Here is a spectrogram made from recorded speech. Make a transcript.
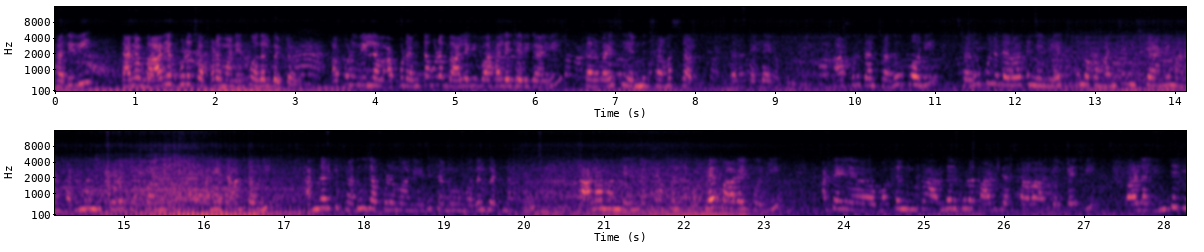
చదివి తన భార్యకు కూడా చెప్పడం అనేది మొదలుపెట్టాడు. అప్పుడు వీళ్ళ అప్పుడంతా కూడా బాల్య వివాహాలే జరిగాయి. తన వయసు ఎనిమిది సంవత్సరాలు. తన పెళ్ళైనప్పుడు. అప్పుడు తను చదువుకొని చదువుకున్న తర్వాత నేను నేర్చుకున్న ఒక మంచి విషయాన్ని మనం పది మందికి కూడా చెప్పాలి అనే దాంతో అందరికీ చదువు చెప్పడం అనేది తను మొదలుపెట్టినప్పుడు చాలామంది ఏంటంటే అసలు ఒకే పాడైపోయి అంటే మొత్తం ఇంకా అందరు కూడా పాడు చేస్తావా అని చెప్పేసి వాళ్ళ ఇంటికి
